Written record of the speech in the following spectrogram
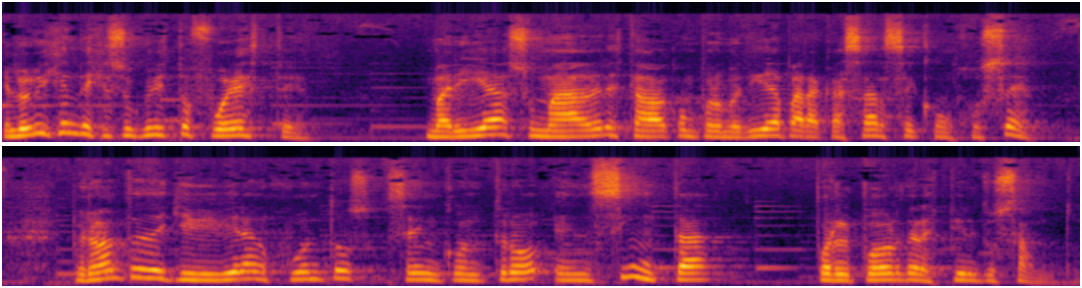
el origen de Jesucristo fue este María, su madre, estaba comprometida para casarse con José, pero antes de que vivieran juntos se encontró encinta por el poder del Espíritu Santo.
